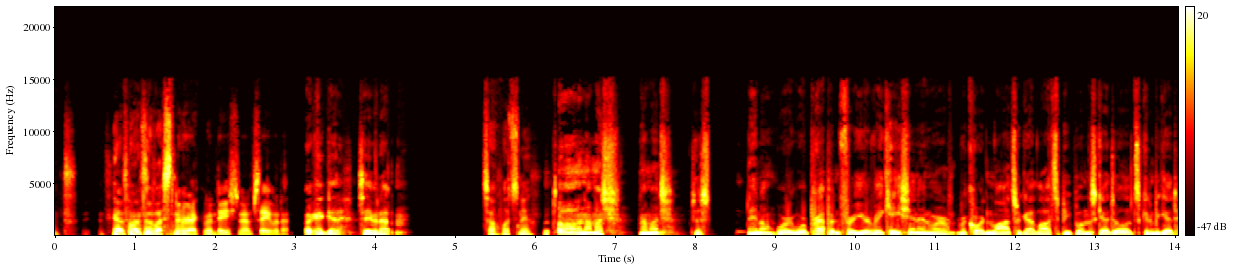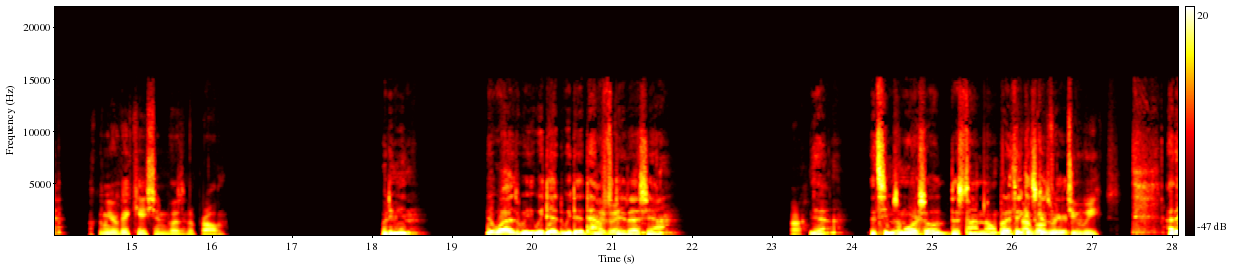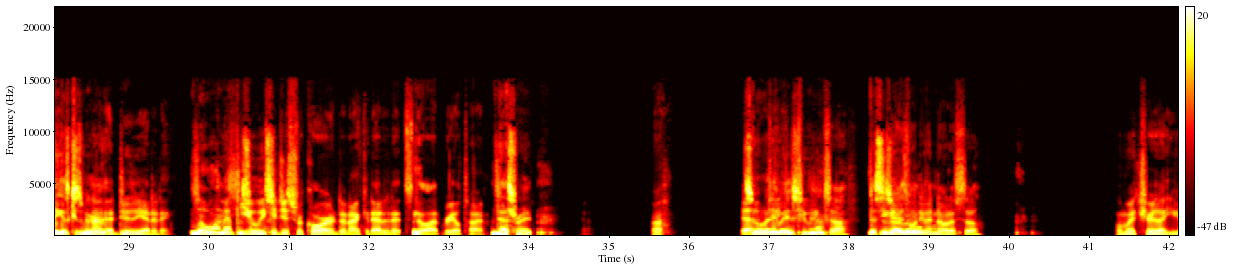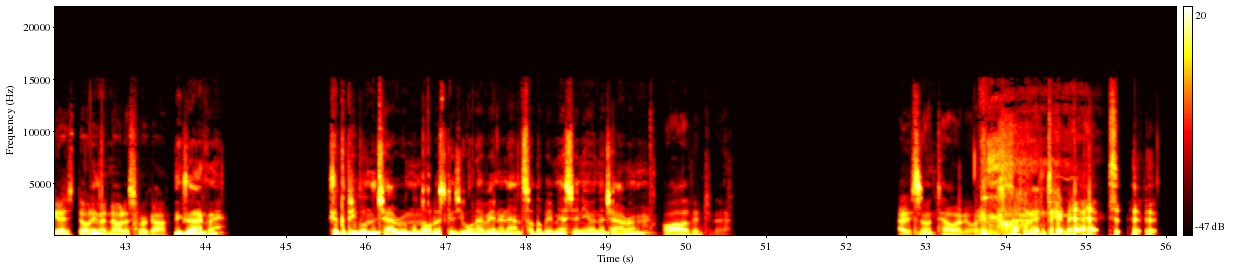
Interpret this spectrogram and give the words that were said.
The other one's a listener recommendation. I'm saving it. Okay, good. Save it up. So, what's new? Oh, not much. Not much. Just you know, we're we're prepping for your vacation and we're recording lots. We got lots of people on the schedule. It's gonna be good. How come your vacation wasn't a problem? What do you mean? It was. We we did. We did have Did to we? do this. Yeah. Huh. Yeah. It seems more so this time though, but I think it's because we're two weeks. I think it's because we I, were I'd do the editing. low on with You, we could just record and I could edit it still at real time. That's right. Yeah, So taking anyways, two yeah. weeks off. This you is our guys won't even notice though. We'll make sure that you guys don't mm. even notice we're gone. Exactly. Except the people in the chat room will notice because you won't have internet, so they'll be missing you in the chat room. Oh, I'll have internet. I just don't tell anyone. I'll have internet.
